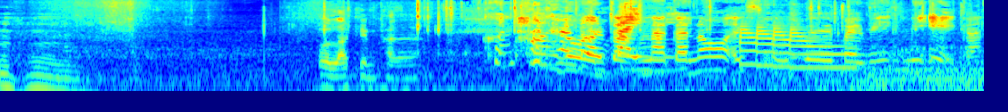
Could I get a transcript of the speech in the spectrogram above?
อือหือโอ้รักกินพันแล้วนะขึ้นทางด่วนจากนากาโนเอ็กซ์เพรสเวย์ไปวิมิเอะกัน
